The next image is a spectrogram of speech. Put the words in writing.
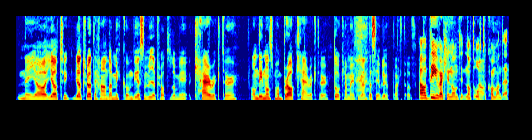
Nej, jag, jag, tyck, jag tror att det handlar mycket om det som vi har pratat om character. Om det är någon som har bra character, då kan man ju förvänta sig att bli uppvaktad. Ja, det är ju verkligen något, något återkommande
